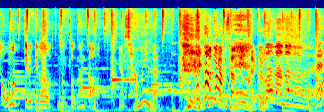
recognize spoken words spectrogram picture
と思ってるけどうん。ちょっとなんか、いや寒いんだ。とにかくとにかく寒いんだ 今日。まあまあまあまあまあね。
